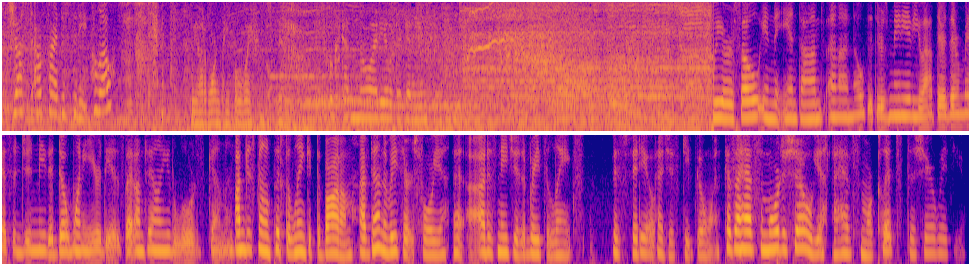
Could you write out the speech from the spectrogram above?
just outside the city. Hello? Damn it. We ought to warn people away from the city. Folks got no idea what they're getting into. We are so in the end times, and I know that there's many of you out there that are messaging me that don't want to hear this, but I'm telling you, the Lord is coming. I'm just going to put the link at the bottom. I've done the research for you. but I just need you to read the links. This video, I just keep going. Because I have some more to show you. I have some more clips to share with you.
